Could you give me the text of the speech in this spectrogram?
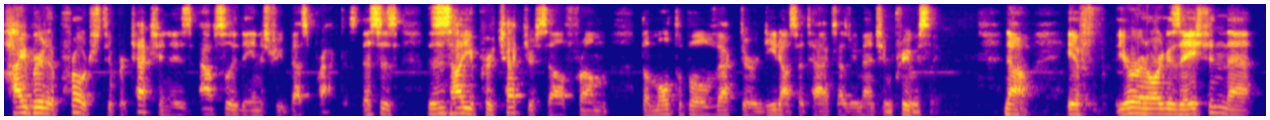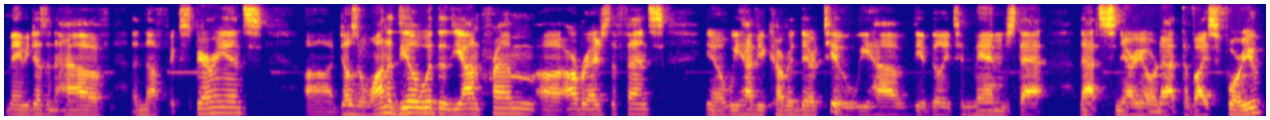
hybrid approach to protection is absolutely the industry best practice. This is this is how you protect yourself from the multiple vector DDoS attacks, as we mentioned previously. Now, if you're an organization that maybe doesn't have enough experience, uh, doesn't want to deal with the, the on-prem uh, Arbor Edge defense, you know, we have you covered there too. We have the ability to manage that that scenario or that device for you.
